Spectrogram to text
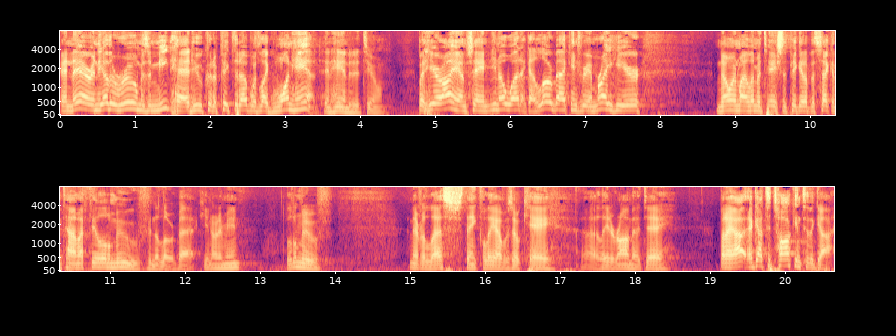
And there in the other room is a meathead who could have picked it up with like one hand and handed it to him. But here I am saying, you know what? I got a lower back injury. I'm right here. Knowing my limitations, pick it up the second time, I feel a little move in the lower back. You know what I mean? A little move. Nevertheless, thankfully, I was okay uh, later on that day. But I, I got to talking to the guy.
